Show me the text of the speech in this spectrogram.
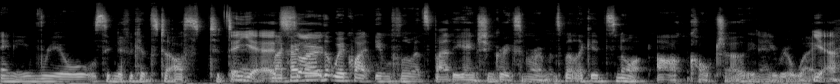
any real significance to us today. Yeah, Like I know that we're quite influenced by the ancient Greeks and Romans, but like it's not our culture in any real way. Yeah.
